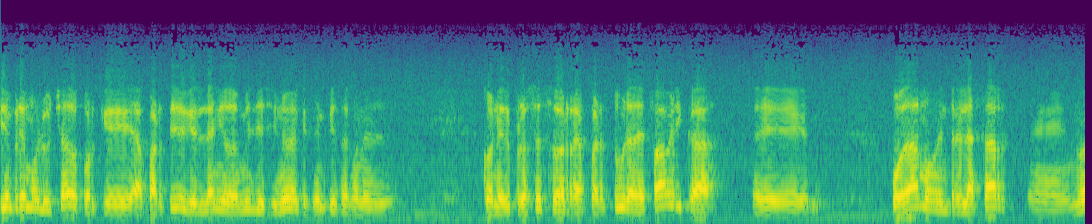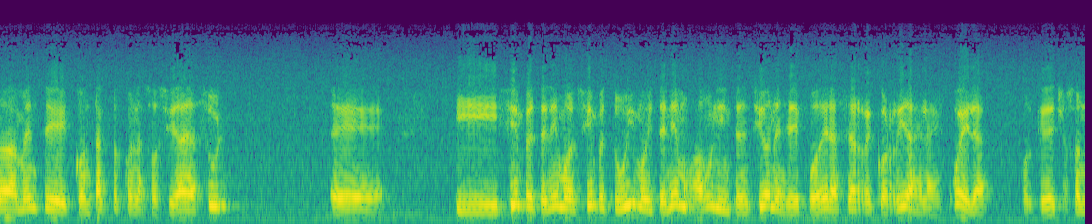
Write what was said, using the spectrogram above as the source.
siempre hemos luchado porque a partir del año 2019 que se empieza con el, con el proceso de reapertura de fábrica, eh, podamos entrelazar eh, nuevamente contactos con la sociedad azul. y siempre tenemos, siempre tuvimos y tenemos aún intenciones de poder hacer recorridas en las escuelas, porque de hecho son,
